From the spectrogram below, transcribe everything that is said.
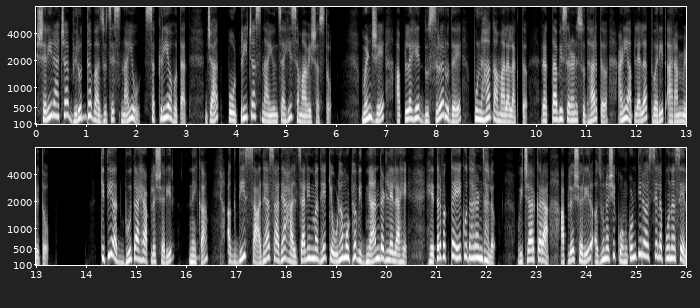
शरीराच्या विरुद्ध बाजूचे स्नायू सक्रिय होतात ज्यात पोटरीच्या स्नायूंचाही समावेश असतो. म्हणजे आपलं हे दुसरं हृदय पुन्हा कामाला लागतं रक्ताभिसरण सुधारतं आणि आपल्याला त्वरित आराम मिळतो. किती अद्भुत आहे आपलं शरीर! नाही का? अगदी साध्या साध्या हालचालींमध्ये केवढं मोठं विज्ञान दडलेलं आहे. हे तर फक्त एक उदाहरण झालं. विचार करा आपलं शरीर अजून अशी कोणकोणती रहस्य लपून असेल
